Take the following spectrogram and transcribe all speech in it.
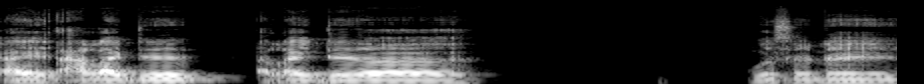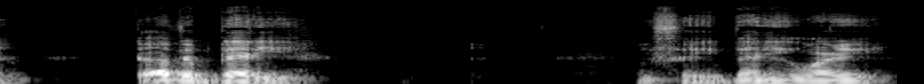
I I like the I like the uh what's her name? The other Betty. Let's see, Betty White.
